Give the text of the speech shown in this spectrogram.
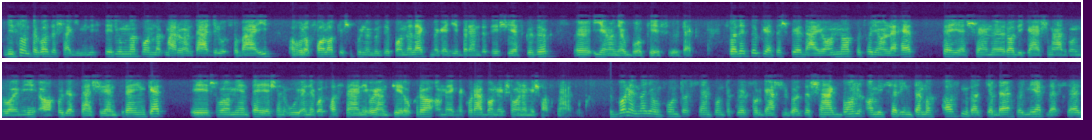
viszont a gazdasági minisztériumnak vannak már olyan tárgyalószobái, ahol a falak és a különböző panelek, meg egyéb berendezési eszközök ilyen anyagból készültek. Szóval ez egy tökéletes példája annak, hogy hogyan lehet teljesen radikálisan átgondolni a fogyasztási rendszereinket, és valamilyen teljesen új anyagot használni olyan célokra, amelyekre korábban még soha nem is használtuk. Van egy nagyon fontos szempont a körforgásos gazdaságban, ami szerintem azt mutatja be, hogy miért lesz ez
